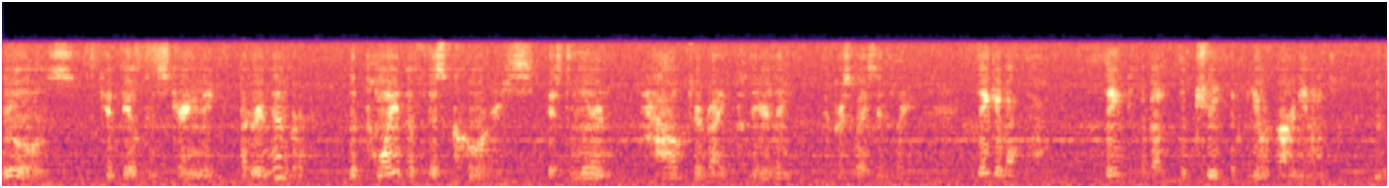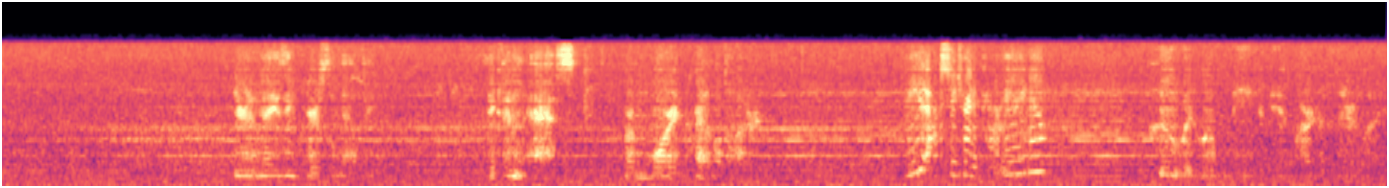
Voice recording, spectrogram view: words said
rules can feel constraining, but remember, the point of this course is to learn how to write clearly and persuasively. Think about that. Think about the truth of your argument. You're an amazing person, Ellie. I couldn't ask for a more incredible daughter. Are you actually trying to parent me right now? Who would want me to be a part of their life?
